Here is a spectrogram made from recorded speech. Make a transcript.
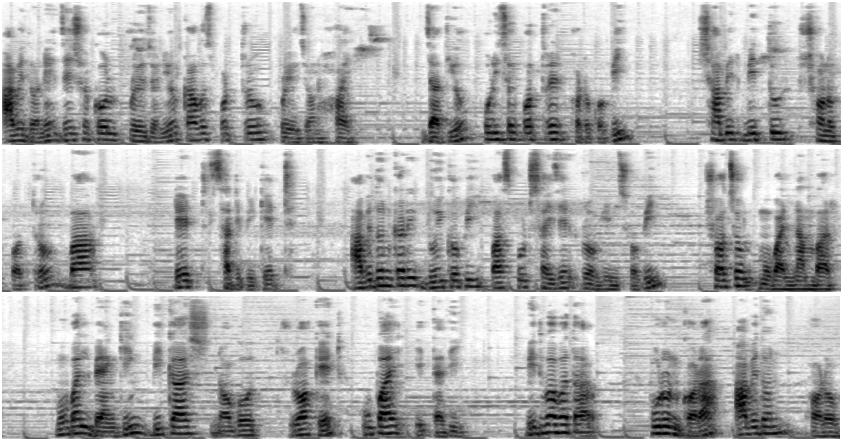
আবেদনে যে সকল প্রয়োজনীয় কাগজপত্র প্রয়োজন হয়। জাতীয় পরিচয়পত্রের ফটোকপি, স্বামীর মৃত্যুর সনদপত্র বা ডেথ সার্টিফিকেট, আবেদনকারীর দুই কপি পাসপোর্ট সাইজের রঙিন ছবি, সচল mobile number, mobile banking bKash, Nagad, Rocket, উপায় ইত্যাদি। বিধবা ভাতা পূরণ করা আবেদন ফরম।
